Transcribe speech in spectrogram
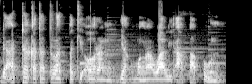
Tidak ada kata telat bagi orang yang mengawali apa pun.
